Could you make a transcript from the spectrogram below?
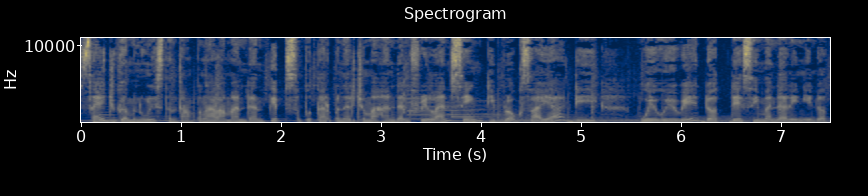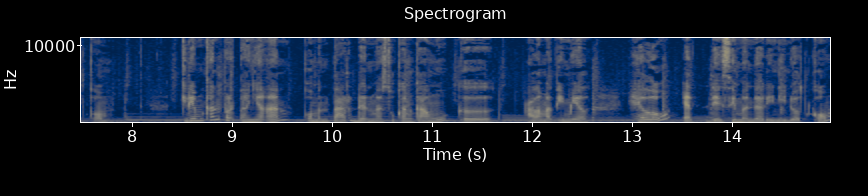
Saya juga menulis tentang pengalaman dan tips seputar penerjemahan dan freelancing di blog saya di www.desimandarini.com. Kirimkan pertanyaan, komentar, dan masukan kamu ke alamat email hello at desimandarini.com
